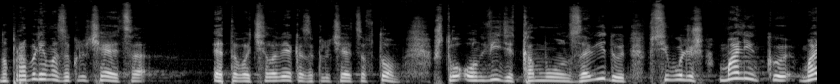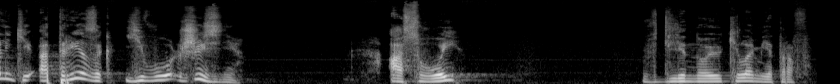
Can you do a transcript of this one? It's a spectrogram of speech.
Но проблема заключается этого человека заключается в том, что он видит, кому он завидует, всего лишь маленькую, маленький отрезок его жизни, а свой в длиною километров –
